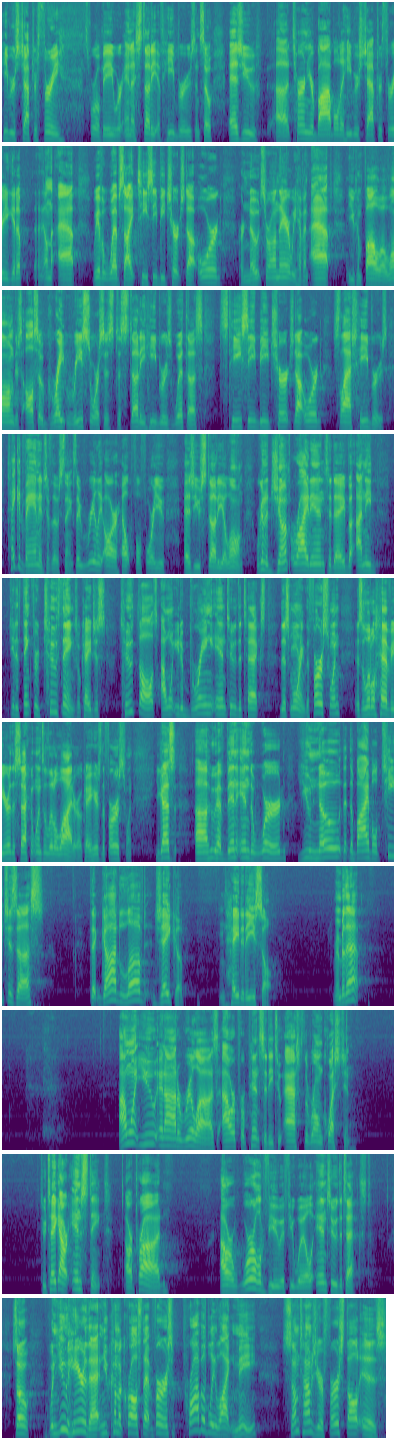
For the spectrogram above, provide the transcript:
Hebrews chapter 3. That's where we'll be. We're in a study of Hebrews. And so, as you uh, turn your Bible to Hebrews chapter 3, get up on the app. We have a website, tcbchurch.org. Our notes are on there. We have an app. You can follow along. There's also great resources to study Hebrews with us. It's tcbchurch.org slash Hebrews. Take advantage of those things. They really are helpful for you as you study along. We're going to jump right in today, but I need you to think through two things, okay? Just two thoughts I want you to bring into the text this morning. The first one is a little heavier, the second one's a little lighter, okay? Here's the first one. You guys uh, who have been in the Word, you know that the Bible teaches us that God loved Jacob and hated Esau. Remember that? I want you and I to realize our propensity to ask the wrong question, to take our instinct, our pride, our worldview, if you will, into the text. So when you hear that and you come across that verse, probably like me, sometimes your first thought is,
